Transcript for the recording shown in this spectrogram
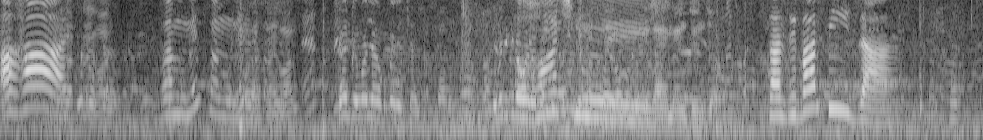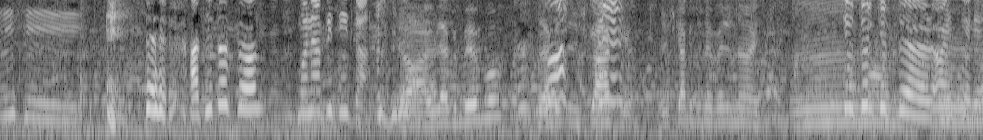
aha. One moment, one moment. And ginger. Zanzibar pizza. Afiyet olsun. Buon appetito. Yeah, you like beef? Like ishkaki? Ishkaki is very nice. Mm. Çıtır çıtır. Ay seni.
